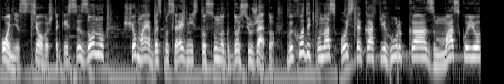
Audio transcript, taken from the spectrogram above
Оні з цього ж таки сезону, що має безпосередній стосунок до сюжету. Виходить, у нас ось така фігурка з маскою,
